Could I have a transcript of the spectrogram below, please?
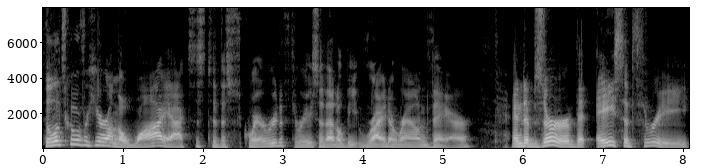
So let's go over here on the y-axis to the square root of 3, so that'll be right around there. And observe that a sub 3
